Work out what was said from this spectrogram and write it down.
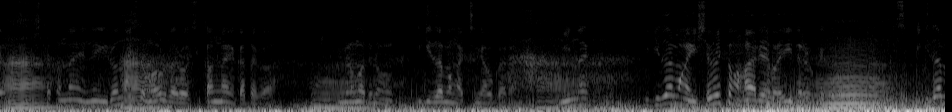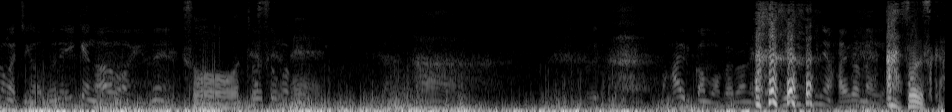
あのしたくないね、いろんな人もおるだろうし、考え方が、今までの生き様が違うから。みんな生き様が一緒の人が入ればいいだろうけうど、ん、生き様が違うとね、意見が合うわけよね。そうですよね。あまあ入るかもわからない。基本的には入らない。あ、そうですか。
